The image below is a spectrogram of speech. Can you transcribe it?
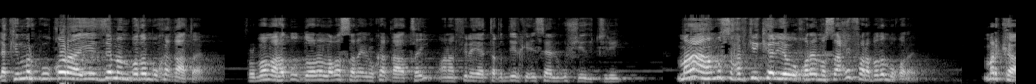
Laakiin markuu qoraayo zaman badan buu ka qaatay. Rubama hadduu doono laba sano inuu ka qaatay waanaan filayaa taqdiirka insaan lagu sheegi jiray. Mana aha musxafkii keliya uu qoray masaaxiif fara badan buu qoray. Marka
